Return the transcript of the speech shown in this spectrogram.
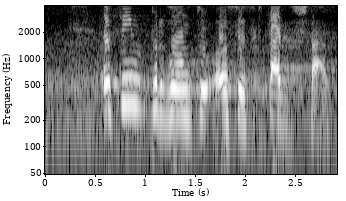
Assim, pergunto ao Sr. Secretário de Estado,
